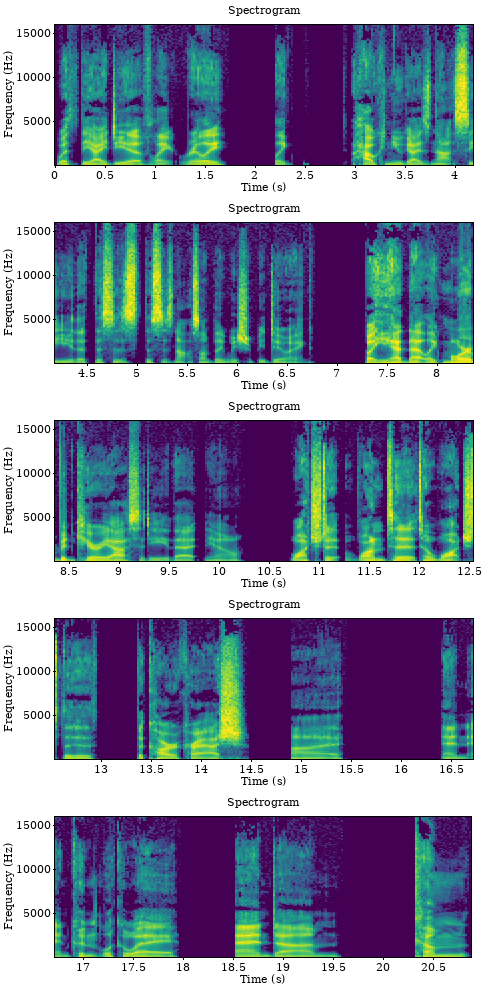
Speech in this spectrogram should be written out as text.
with the idea of like really like how can you guys not see that this is this is not something we should be doing? But he had that like morbid curiosity that you know watched it wanted to to watch the the car crash uh and and couldn't look away. And um come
